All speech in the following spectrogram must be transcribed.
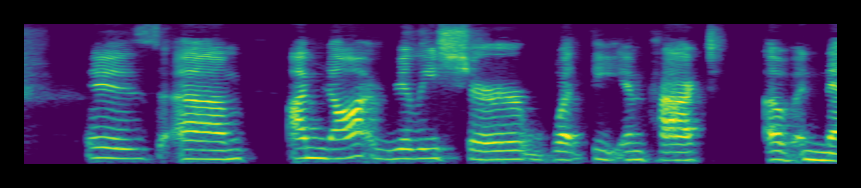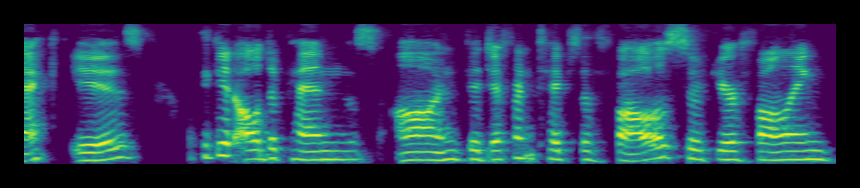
is um, I'm not really sure what the impact of a neck is. I think it all depends on the different types of falls. So if you're falling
